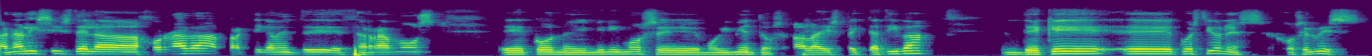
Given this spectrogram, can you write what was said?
análisis de la jornada, prácticamente cerramos eh, con eh, mínimos eh, movimientos a la expectativa. ¿De qué cuestiones, José Luis?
